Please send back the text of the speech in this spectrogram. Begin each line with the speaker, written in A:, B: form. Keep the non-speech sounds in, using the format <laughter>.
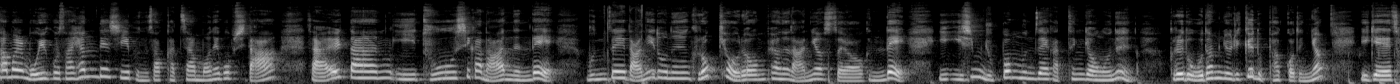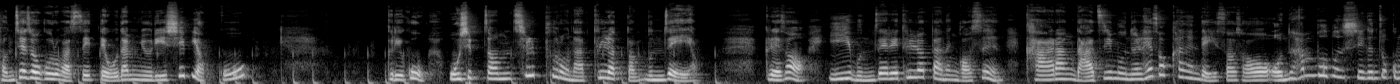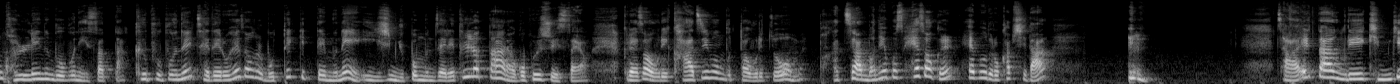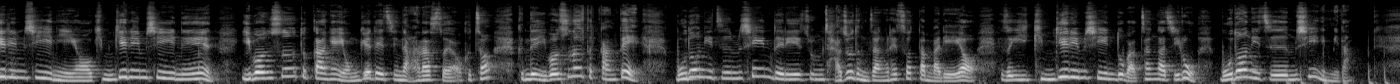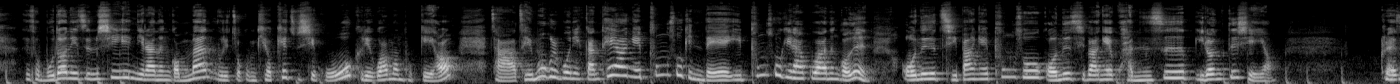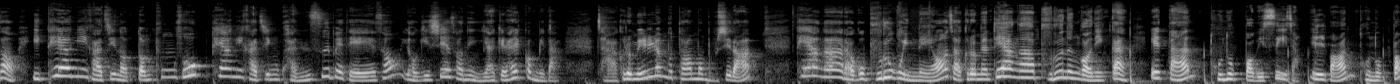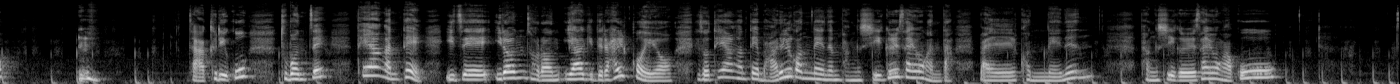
A: 3월 모의고사 현대시 분석 같이 한번 해봅시다. 자, 일단 이 두 시가 나왔는데 문제 난이도는 그렇게 어려운 편은 아니었어요. 근데 이 26번 문제 같은 경우는 그래도 오답률이 꽤 높았거든요. 이게 전체적으로 봤을 때 오답률이 10이었고 그리고 50.7%나 틀렸던 문제예요. 그래서 이 문제를 틀렸다는 것은 가랑 나지문을 해석하는 데 있어서 어느 한 부분씩은 조금 걸리는 부분이 있었다. 그 부분을 제대로 해석을 못했기 때문에 이 26번 문제를 틀렸다라고 볼 수 있어요. 그래서 우리 가지문부터 우리 좀 같이 한번 해보, 해석을 해보도록 합시다. <clears throat> 자, 일단 우리 김기림 시인이에요. 김기림 시인은 이번 수능 특강에 연계되지는 않았어요. 그쵸? 근데 이번 수능 특강 때 모더니즘 시인들이 좀 자주 등장을 했었단 말이에요. 그래서 이 김기림 시인도 마찬가지로 모더니즘 시인입니다. 그래서 모더니즘 시인이라는 것만 우리 조금 기억해 주시고 그리고 한번 볼게요. 자, 제목을 보니까 태양의 풍속인데 이 풍속이라고 하는 거는 어느 지방의 풍속, 어느 지방의 관습 이런 뜻이에요. 그래서 이 태양이 가진 어떤 풍속, 태양이 가진 관습에 대해서 여기 시에서는 이야기를 할 겁니다. 자, 그러면 1년부터 한번 봅시다. 태양아 라고 부르고 있네요. 자, 그러면 태양아 부르는 거니까 일단 도노법이 쓰이죠. 1번 도노법. <clears throat> 자, 그리고 두 번째, 태양한테 이제 이런저런 이야기들을 할 거예요. 그래서 태양한테 말을 건네는 방식을 사용한다. 말 건네는 방식을 사용하고,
